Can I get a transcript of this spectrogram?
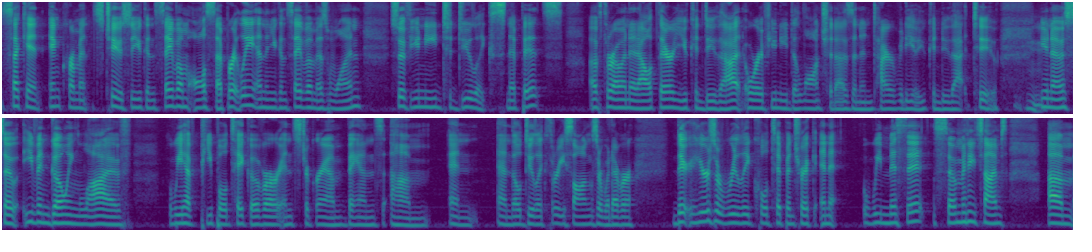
second increments too. So you can save them all separately and then you can save them as one. So if you need to do like snippets of throwing it out there, you can do that. Or if you need to launch it as an entire video, you can do that too. You know, so even going live, we have people take over our Instagram bands um, and and they'll do like three songs or whatever. There, here's a really cool tip and trick, and it, we miss it so many times. Um,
